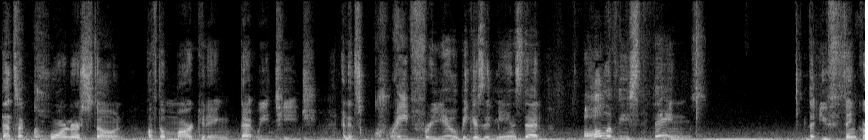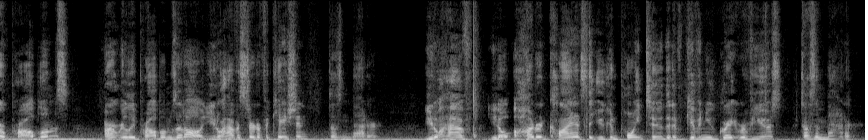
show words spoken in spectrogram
That's a cornerstone of the marketing that we teach. And it's great for you because it means that all of these things that you think are problems aren't really problems at all. You don't have a certification, doesn't matter. You don't have, you know, 100 clients that you can point to that have given you great reviews, doesn't matter.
